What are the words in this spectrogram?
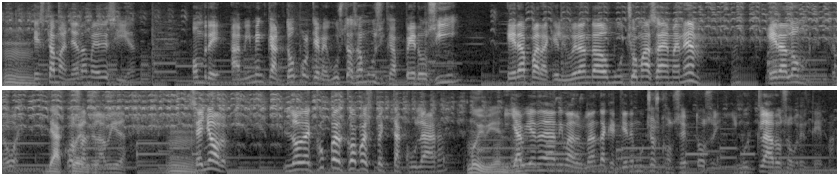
Mm. esta mañana me decían, hombre, a mí me encantó porque me gusta esa música, pero sí era para que le hubieran dado mucho más a Eminem. Era el hombre, pero bueno, De cosas de la vida. Mm. Señor, lo de Cooper Cup espectacular. Muy bien. Y ya viene Dani Madulanda que tiene muchos conceptos y y muy claros sobre el tema,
